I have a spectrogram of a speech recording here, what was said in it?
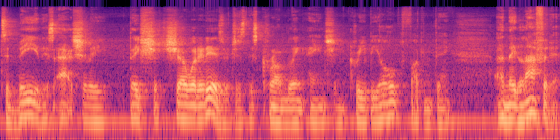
to be this actually they should show what it is, which is this crumbling, ancient, creepy old fucking thing, and they laugh at it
